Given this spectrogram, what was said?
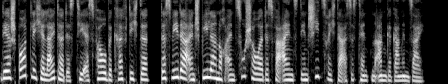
Der sportliche Leiter des TSV bekräftigte, dass weder ein Spieler noch ein Zuschauer des Vereins den Schiedsrichterassistenten angegangen sei.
